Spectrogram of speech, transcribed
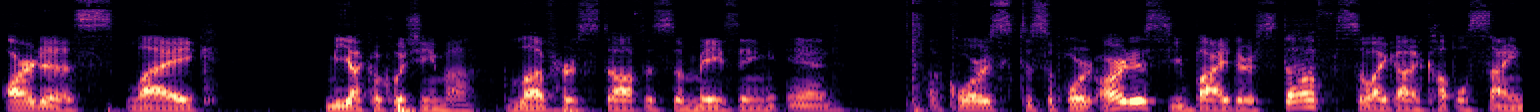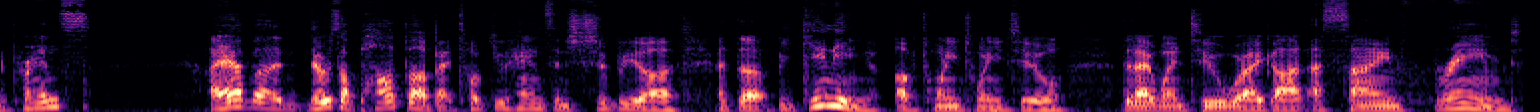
artists like Miyako Kojima. Love her stuff. It's amazing. And of course, to support artists, you buy their stuff. So I got a couple signed prints. I have a, there was a pop-up at Tokyo Hands in Shibuya at the beginning of 2022 that I went to where I got a signed framed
